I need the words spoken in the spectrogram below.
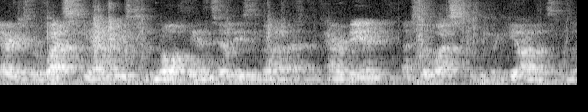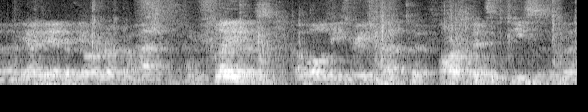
areas to the west, the Andes, to the north, the Antilles and the, the Caribbean, and to the west could be the Guianas. And the, the idea that the Orinoco had kind of flavors of all these regions that took forest bits and pieces, and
